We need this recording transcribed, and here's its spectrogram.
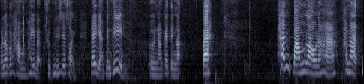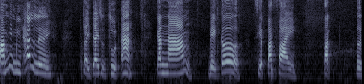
เพราะฉะนั้นก็ทำให้แบบชุดพิเศษสอย ได้อย่างเต็มที่ เออ น้ำใกล้เต็มละไปแท่นปั๊มเรานะคะ ขนาดปั๊มยังมีแท่นเลย ใส่ใจสุดๆ อะ กันน้ำเบเกอร์ เสียบปลั๊กไฟ ตัด เปิด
